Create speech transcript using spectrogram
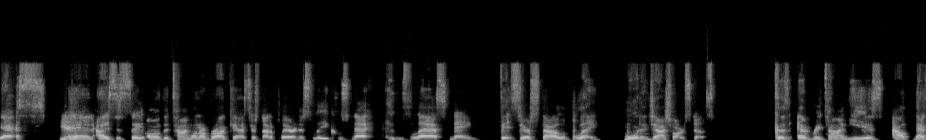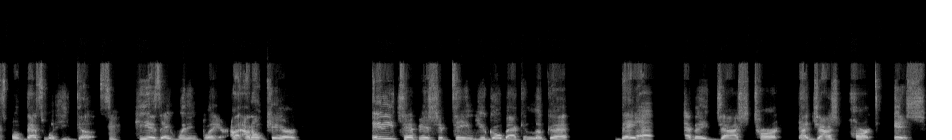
Yes. Yeah. And I used to say all the time on our broadcast, there's not a player in this league whose not, whose last name fits their style of play more than Josh Hart does. Because every time he is out, that's that's what he does. Hmm. He is a winning player. I, I don't care any championship team you go back and look at, they have, have a Josh Tart, a Josh Hart-ish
